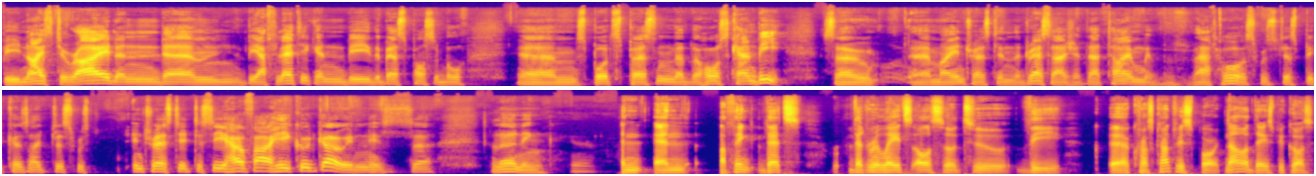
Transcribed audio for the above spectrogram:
be nice to ride and um, be athletic and be the best possible um, sports person that the horse can be. So uh, my interest in the dressage at that time with that horse was just because I just was interested to see how far he could go in his uh, learning. Yeah. And and I think that's that relates also to the uh, cross country sport nowadays because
